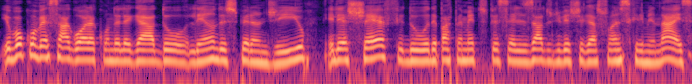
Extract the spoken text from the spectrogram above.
Eu vou conversar agora com o delegado Leandro Esperandio. Ele é chefe do Departamento Especializado de Investigações Criminais,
